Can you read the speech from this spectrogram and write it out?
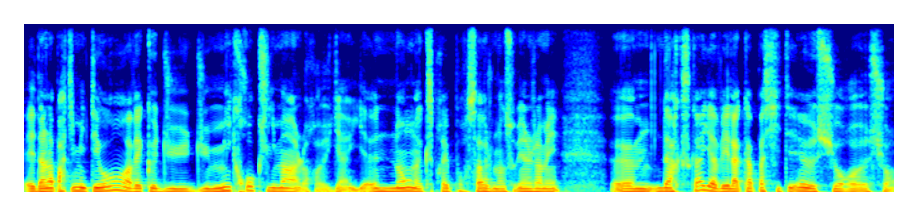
Et dans la partie météo, avec du, microclimat, alors il y, a un nom exprès pour ça, je m'en souviens jamais. Euh, Dark Sky avait la capacité euh, sur, euh, sur,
